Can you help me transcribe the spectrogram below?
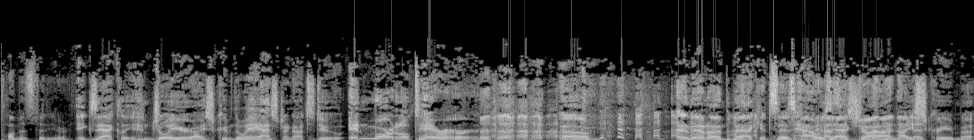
plummets to the earth. Exactly. Enjoy your ice cream the way astronauts do. In mortal terror. um, and then on the back it says, "How It is has a gun astronaut it ice cream?" Uh,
